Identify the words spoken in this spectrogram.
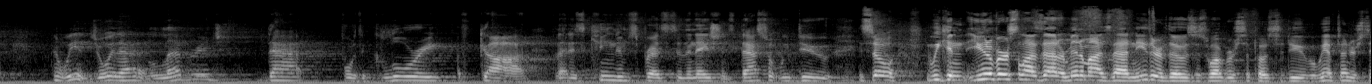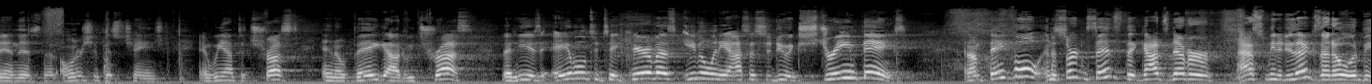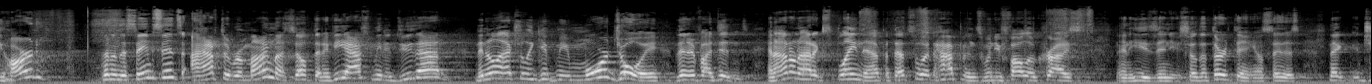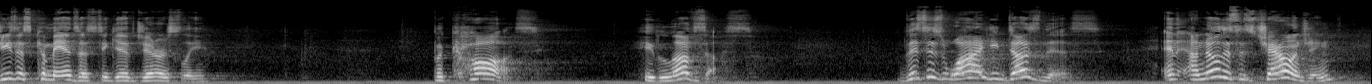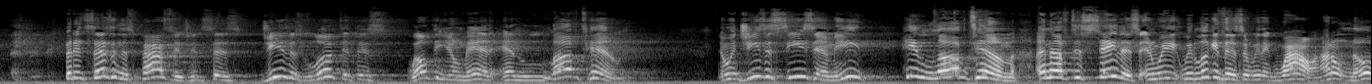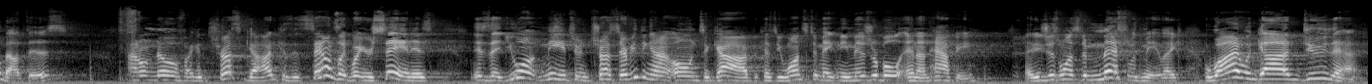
And we enjoy that and leverage that for the glory of God, that his kingdom spreads to the nations. That's what we do. And so we can universalize that or minimize that. Neither of those is what we're supposed to do. But we have to understand this that ownership has changed, and we have to trust and obey God. We trust that he is able to take care of us even when he asks us to do extreme things. And I'm thankful in a certain sense that God's never asked me to do that because I know it would be hard. But in the same sense, I have to remind myself that if He asked me to do that, then it'll actually give me more joy than if I didn't. And I don't know how to explain that, but that's what happens when you follow Christ and He is in you. So the third thing, I'll say this that Jesus commands us to give generously because He loves us. This is why He does this. And I know this is challenging, but it says in this passage, it says, Jesus looked at this wealthy young man and loved him. And when Jesus sees him, he, he loved him enough to say this. And we, we look at this and we think, wow, I don't know about this. I don't know if I can trust God because it sounds like what you're saying is, is that you want me to entrust everything I own to God because he wants to make me miserable and unhappy. And he just wants to mess with me. Like, why would God do that?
